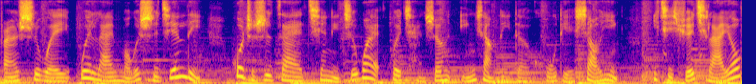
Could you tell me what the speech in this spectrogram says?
反而视为未来某个时间里，或者是在千里之外会产生影响力的蝴蝶效应。一起学起来哟！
